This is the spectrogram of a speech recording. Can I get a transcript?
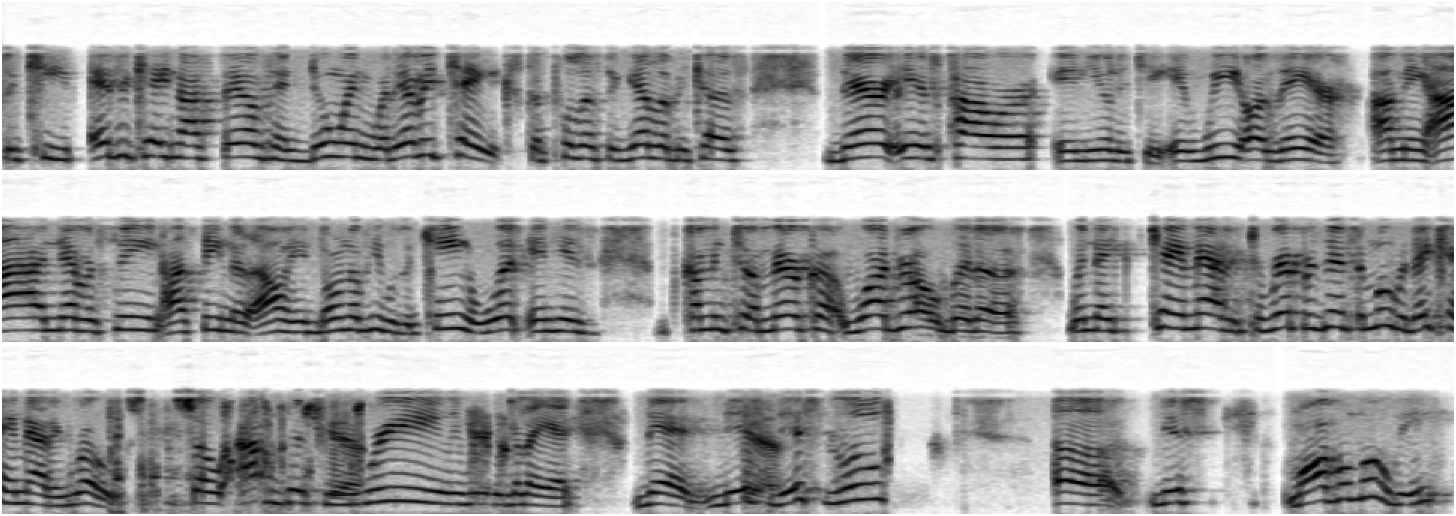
to keep educating ourselves and doing whatever it takes to pull us together because there is power in unity, and we are there. I mean, I never seen I seen it. I don't, don't know if he was a king or what in his coming to America wardrobe, but uh, when they came out to represent the movie, they came out in groves. So I'm just Yeah. really, really glad that this Yeah. this little uh this Marvel movie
